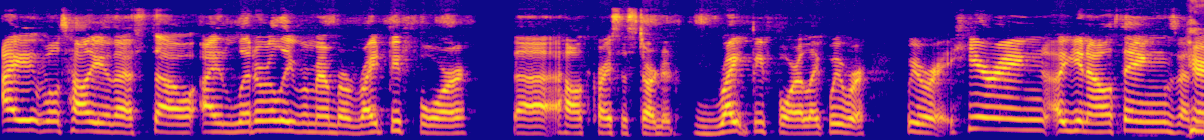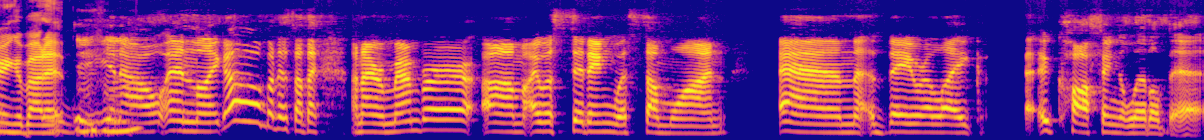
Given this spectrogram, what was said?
I will tell you this. So I literally remember right before the health crisis started, right before like we were we were hearing, uh, you know, things and, hearing about it, mm-hmm. you know, and like, oh, but it's nothing. And I remember um, I was sitting with someone and they were like uh, coughing a little bit.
